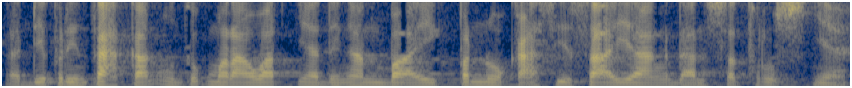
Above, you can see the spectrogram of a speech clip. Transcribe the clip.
eh, diperintahkan untuk merawatnya dengan baik, penuh kasih sayang dan seterusnya.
